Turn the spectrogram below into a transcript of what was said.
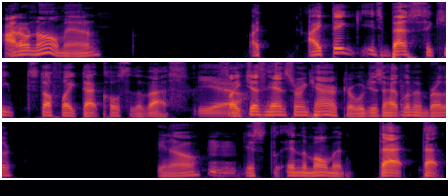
I don't know, man. I I think it's best to keep stuff like that close to the vest. Yeah. It's like just answering character. We're just ad libbing, brother. You know? hmm just in the moment that that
